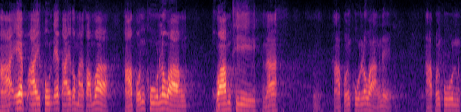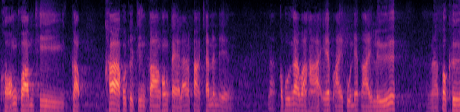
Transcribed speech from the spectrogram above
หา fi คูณ xi ก็หมายความว่า หาผลคูณระหว่างความถี่นะ หาผลคูณระหว่างนี่หาผลคูณของความถี่กับ ค่าของจุดกึ่งกลางของแต่ละภาคชั้นนั่นเองนะก็พูดง่ายว่าหา fi คูณ xi หรือนะก็คือ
